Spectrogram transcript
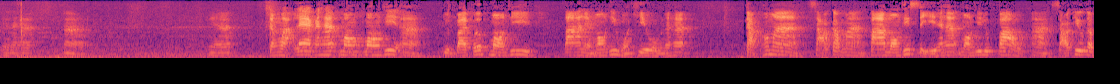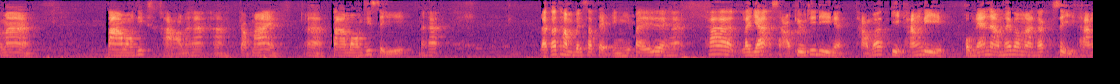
เนี่ยนะฮะอ่าเนี่ยฮะจังหวะแรกนะฮะมองมองที่อ่า หยุดไปปุ๊บมองที่ตาเนี่ยมองที่หัวคิวนะฮะกลับเข้ามาสาวกลับมาตามองที่สีนะฮะมองที่ลูกเป้าอ่าสาวคิวกลับมา ตามองที่ขาวนะฮะอะกลับมาอ่าตามองที่สีนะฮะแล้วก็ทำเป็นสเต็ปอย่างนี้ไปเรื่อยๆฮะถ้าระยะสาวคิวที่ดีเนี่ยถามว่ากี่ครั้งดี ผมแนะนำให้ประมาณสักสี่ครั้ง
